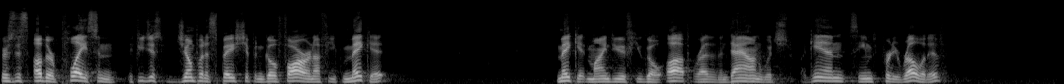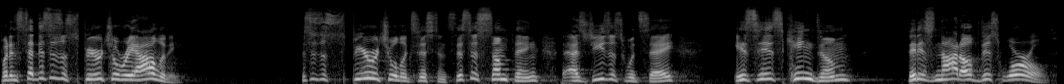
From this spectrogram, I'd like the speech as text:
there's this other place. And if you just jump in a spaceship and go far enough, you can make it. Make it, mind you, if you go up rather than down, which again seems pretty relative. But instead, this is a spiritual reality. This is a spiritual existence. This is something, as Jesus would say, is his kingdom that is not of this world.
